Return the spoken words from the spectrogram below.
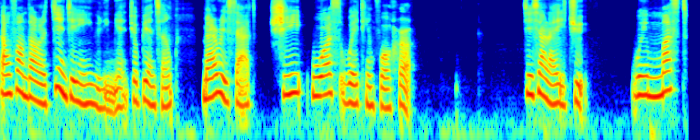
当放到了间接英语里面，就变成 Mary said she was waiting for her。接下来一句，We must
